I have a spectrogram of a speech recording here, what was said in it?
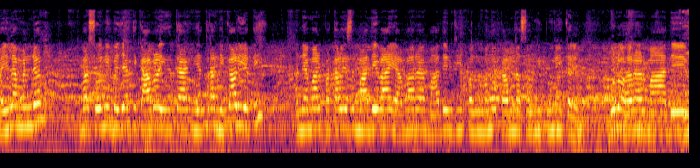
મહિલા મંડળ અમારા સોની બજારથી કાવડ યાત્રા યાત્રા નીકાળી હતી. અને અમારા પતાળેશ્વર મહાદેવ આવે અમારા મહાદેવજી મનોકામના સૌની પૂરી કરે બોલો હર હર મહાદેવ.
